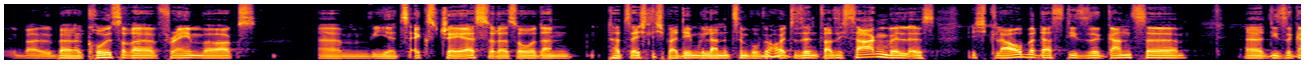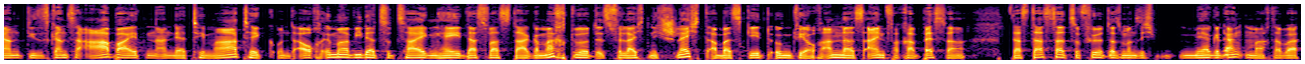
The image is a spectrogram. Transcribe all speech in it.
über über größere Frameworks ähm, wie jetzt XJS oder so dann tatsächlich bei dem gelandet sind, wo wir heute sind. Was ich sagen will, ist, ich glaube, dass diese ganze äh, diese gan dieses ganze Arbeiten an der Thematik und auch immer wieder zu zeigen, hey, das, was da gemacht wird, ist vielleicht nicht schlecht, aber es geht irgendwie auch anders, einfacher, besser, dass das dazu führt, dass man sich mehr Gedanken macht. Aber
